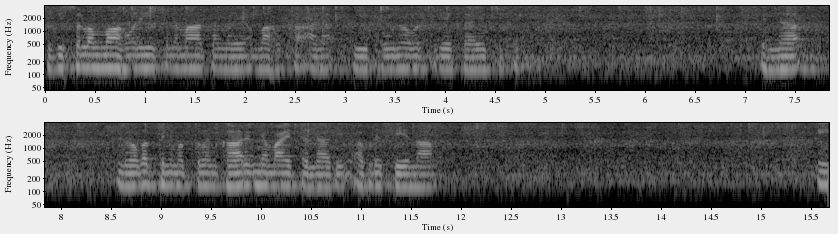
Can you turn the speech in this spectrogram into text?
നബിസ്വല്ലാഹു അലൈഹി സ്വലമാ തങ്ങളെ അള്ളാഹുത്ത ഈ ഭൂലോകത്തിലേക്ക് അയച്ചിട്ട് എല്ലാ ലോകത്തിന് മൊത്തവൻ കാരുണ്യമായിട്ടല്ലാതെ അവിടുത്തെ നാം ഈ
